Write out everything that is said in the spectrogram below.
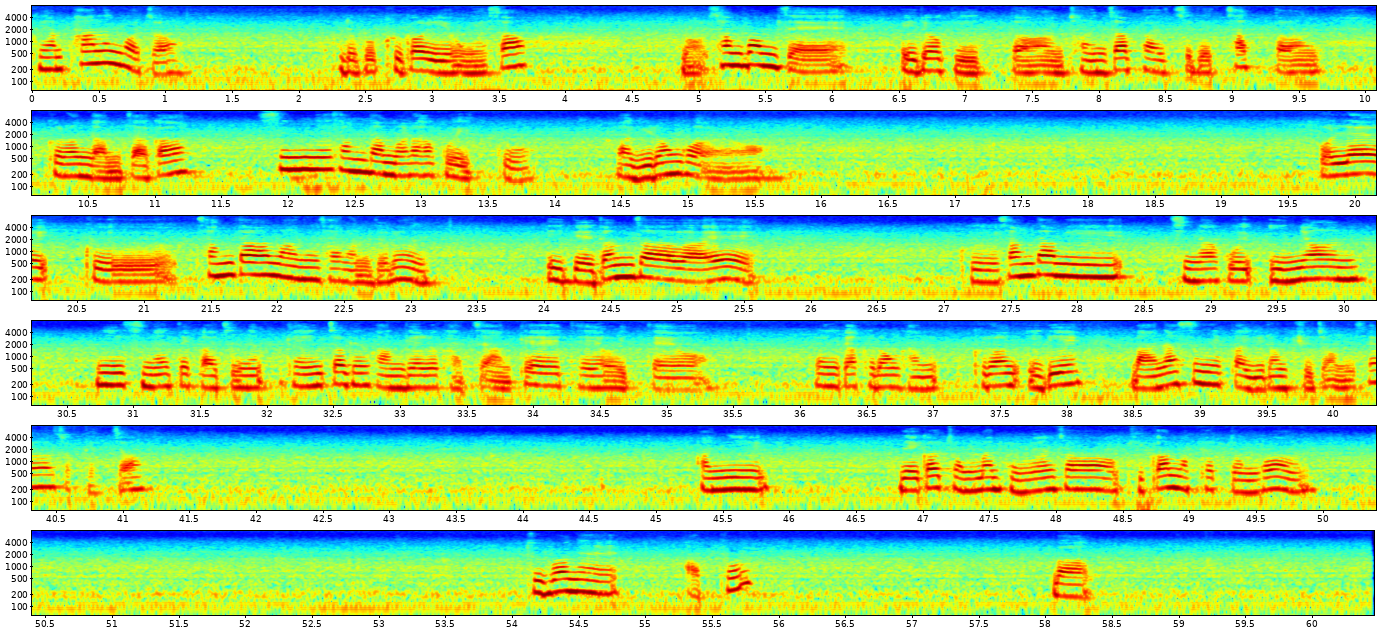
그냥 파는 거죠. 그리고 그걸 이용해서 뭐 성범죄 이력이 있던 전자팔찌를 찾던 그런 남자가 심리 상담을 하고 있고 막 이런 거예요. 원래 그 상담하는 사람들은 이 내담자와의 그 상담이 지나고 2년이 지날 때까지는 개인적인 관계를 갖지 않게 되어 있대요. 그러니까 그런 관, 그런 일이 많았으니까 이런 규정이 세워졌겠죠. 아니 내가 정말 보면서 기가 막혔던 건 두 번의 아픔? 막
